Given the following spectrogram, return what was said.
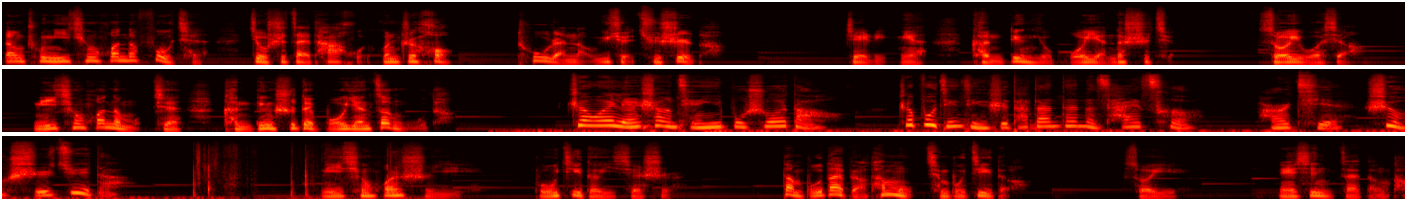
当初倪清欢的父亲就是在他悔婚之后突然脑淤血去世的，这里面肯定有薄言的事情。所以我想，倪清欢的母亲肯定是对薄言憎恶的。郑威廉上前一步说道：“这不仅仅是他单单的猜测。”而且是有实据的。倪清欢失忆，不记得一些事，但不代表他母亲不记得。所以，年心，你再等等，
